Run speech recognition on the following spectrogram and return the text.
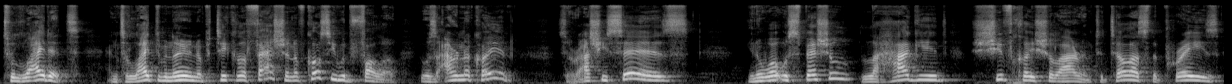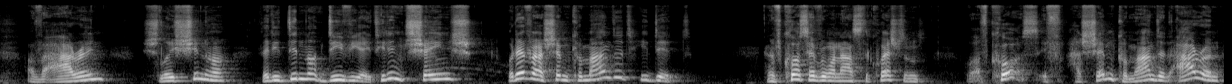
to light it, and to light the menorah in a particular fashion, of course he would follow. It was Aaron HaKoyen. So Rashi says, you know what was special? Lahagid Shivchay Shel Aaron, to tell us the praise of Aaron, Shloishina, that he did not deviate. He didn't change. Whatever Hashem commanded, he did. And of course, everyone asked the question, well, of course, if Hashem commanded Aaron,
